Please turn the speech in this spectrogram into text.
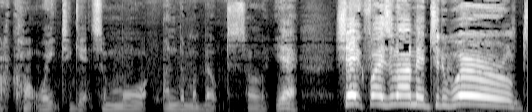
I can't wait to get some more under my belt. So, yeah. Sheikh Faisal Ahmed to the world.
